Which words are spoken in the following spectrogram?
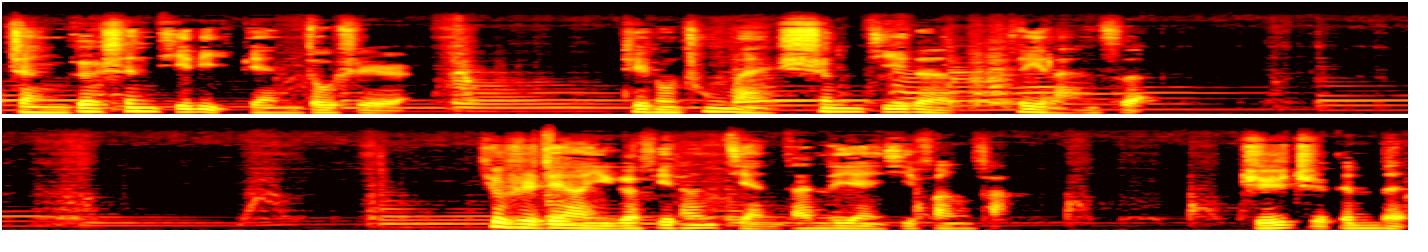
整个身体里边都是这种充满生机的蔚蓝色。就是这样一个非常简单的练习方法，直指根本。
